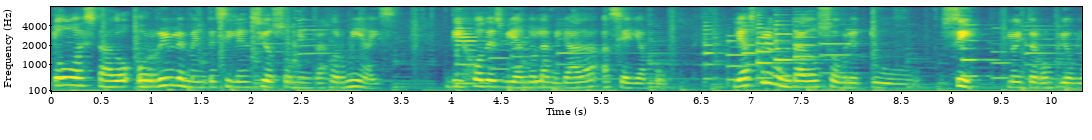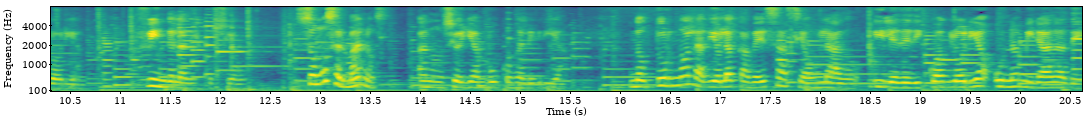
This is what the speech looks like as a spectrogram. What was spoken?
Todo ha estado horriblemente silencioso mientras dormíais, dijo desviando la mirada hacia Yambú. ¿Le has preguntado sobre tu... Sí, lo interrumpió Gloria. Fin de la discusión. Somos hermanos, anunció Yambú con alegría. Nocturno la dio la cabeza hacia un lado y le dedicó a Gloria una mirada de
